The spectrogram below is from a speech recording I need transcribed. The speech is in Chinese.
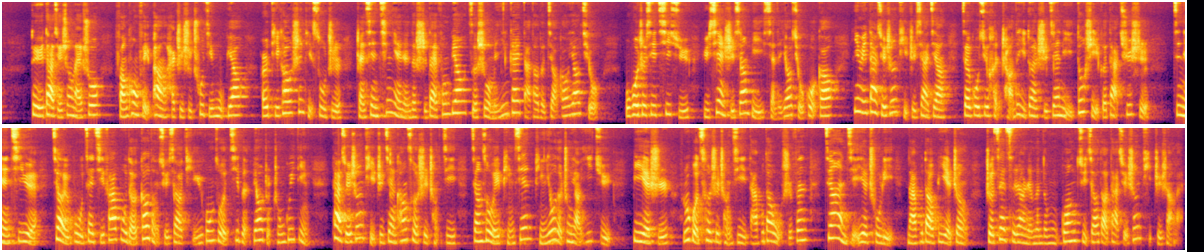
对于大学生来说，防控肥胖还只是初级目标，而提高身体素质、展现青年人的时代风标，则是我们应该达到的较高要求。不过，这些期许与现实相比，显得要求过高。因为大学生体质下降，在过去很长的一段时间里都是一个大趋势。今年七月，教育部在其发布的《高等学校体育工作基本标准》中规定，大学生体质健康测试成绩将作为评先评优的重要依据。毕业时，如果测试成绩达不到五十分，将按结业处理，拿不到毕业证。这再次让人们的目光聚焦到大学生体质上来。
